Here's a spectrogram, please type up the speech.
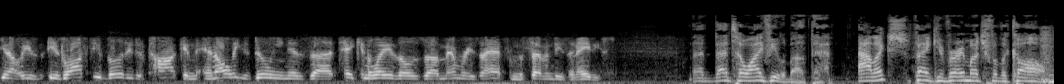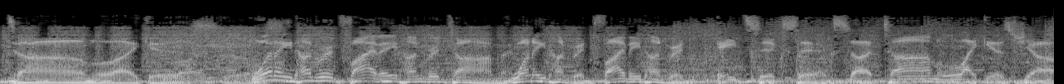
you know, he's, he's lost the ability to talk, and, and all he's doing is uh, taking away those uh, memories I had from the 70s and 80s. That, that's how I feel about that. Alex, thank you very much for the call. Tom Leykis. 1-800-5800-TOM. 1-800-5800-866. The Tom Leykis Show.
